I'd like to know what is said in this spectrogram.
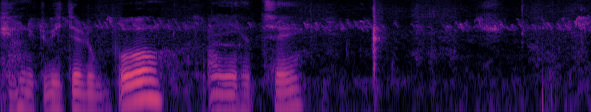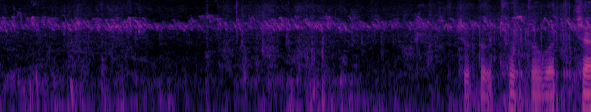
এখন একটু ভিতরে ঢুকবো। এই হচ্ছে ছোট ছোট বাচ্চা।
